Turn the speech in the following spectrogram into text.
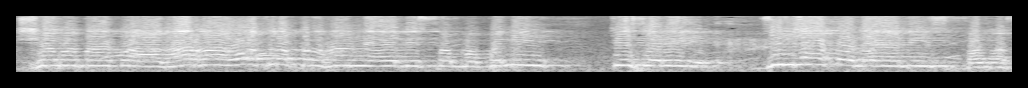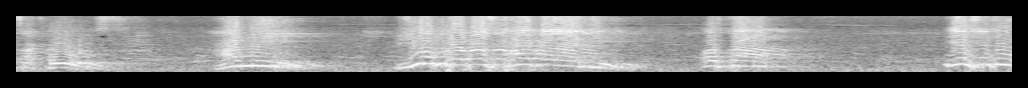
क्षमताको आधारमा होस् र प्रधान न्यायाधीशसम्म पनि त्यसरी जिल्लाको न्यायाधीश बन्न सकोस्। हामी यो व्यवस्थाका लागि अर्थात् यस्तो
